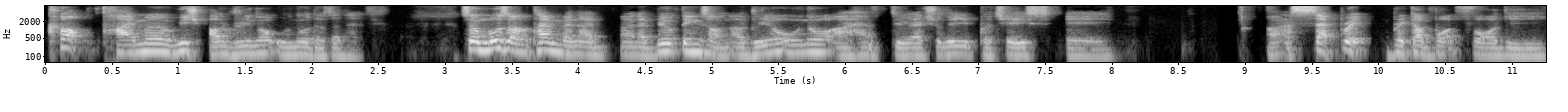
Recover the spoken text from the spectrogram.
clock timer, which Arduino Uno doesn't have. So most of the time when I, when I build things on Arduino Uno, I have to actually purchase a a separate breakout board for the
